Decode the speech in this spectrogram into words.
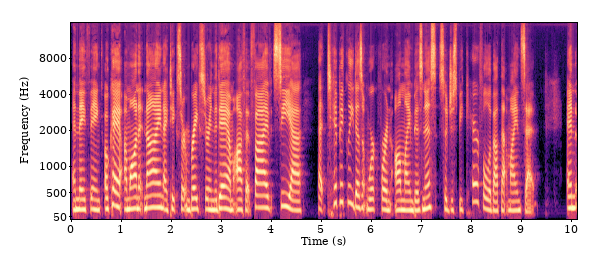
and they think, okay, I'm on at nine, I take certain breaks during the day, I'm off at five, see ya. That typically doesn't work for an online business. So just be careful about that mindset. And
